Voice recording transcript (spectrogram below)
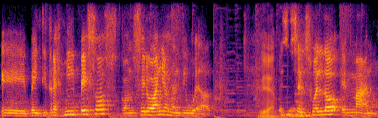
23 mil pesos con cero años de antigüedad. Bien, Ese es el sueldo en mano.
